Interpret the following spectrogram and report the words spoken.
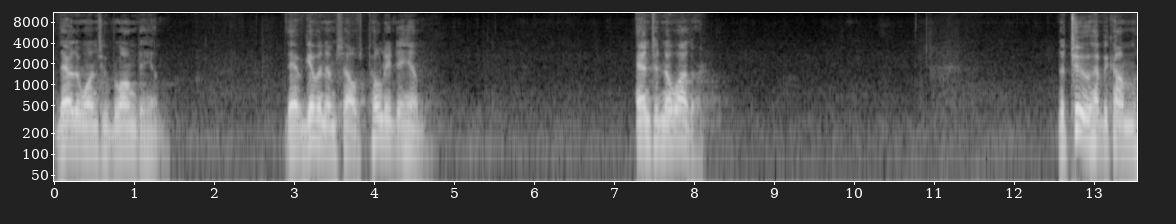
They're the ones who belong to Him. They have given themselves totally to Him and to no other. The two have become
